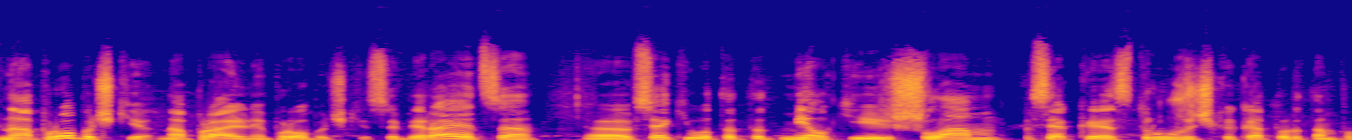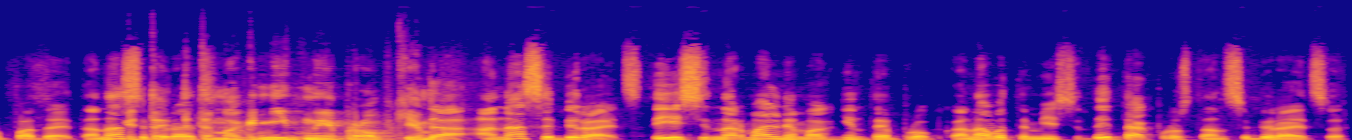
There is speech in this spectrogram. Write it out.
на пробочке, на правильной пробочке собирается э, всякий вот этот мелкий шлам, всякая стружечка, которая там попадает. Она Это, собирается... это магнитные пробки. Да, она собирается. Ты, Если нормальная магнитная пробка, она в этом месте. Да и так просто она собирается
